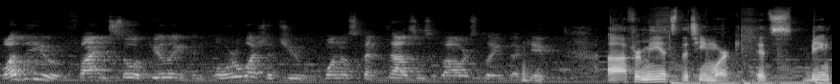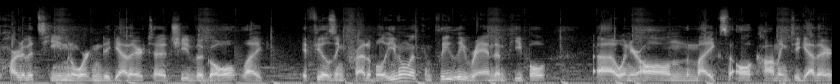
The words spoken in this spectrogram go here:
what do you find so appealing in Overwatch that you want to spend thousands of hours playing that game? Uh, for me, it's the teamwork. It's being part of a team and working together to achieve the goal. Like, it feels incredible, even with completely random people. Uh, when you're all on the mics, all calming together,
